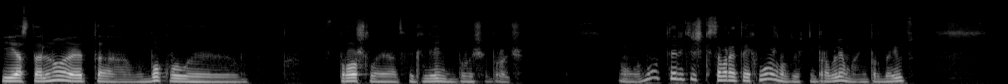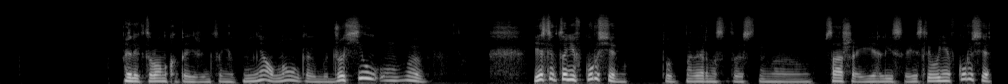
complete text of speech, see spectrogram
и остальное это в боквелы, в прошлое, ответвление и прочее, прочее. Ну, теоретически собрать-то их можно, то есть не проблема, они продаются электронку, опять же, никто не отменял. Ну, как бы Джо Хилл, ну, если кто не в курсе, тут, наверное, соответственно, Саша и Алиса, если вы не в курсе,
